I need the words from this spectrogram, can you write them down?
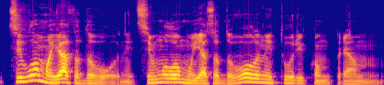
В цілому я задоволений. В цілому я задоволений туріком. Прям.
